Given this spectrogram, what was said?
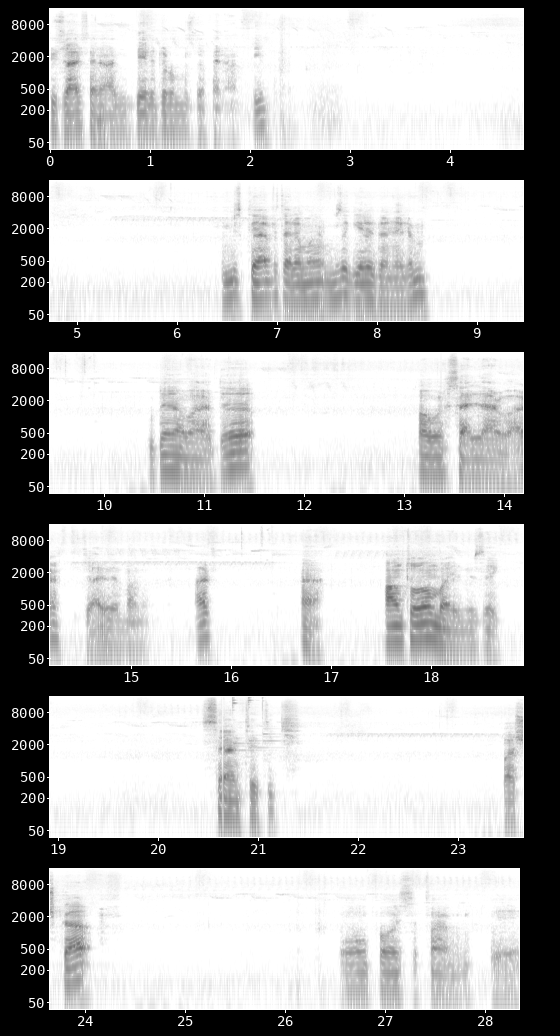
güzel, fena değil. Deri durumumuz da fena değil. Şimdi biz kıyafet aramamıza geri dönelim. Burada ne vardı? Power cell'ler var. Güzel ve bana var. Ha. Pantolon var elimizde. Sentetik. Başka o Power Farm e,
